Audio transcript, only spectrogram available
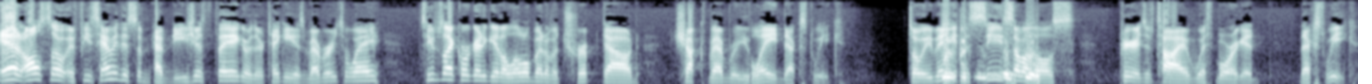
And also, if he's having this amnesia thing or they're taking his memories away, seems like we're going to get a little bit of a trip down Chuck memory lane next week. So we may get to see some of those periods of time with Morgan next week.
